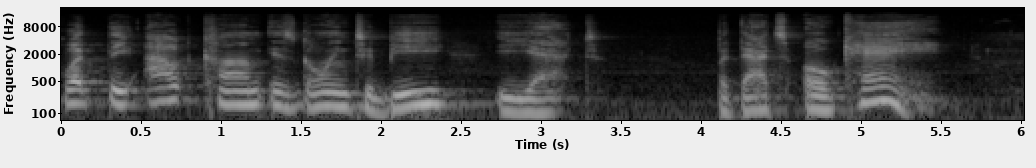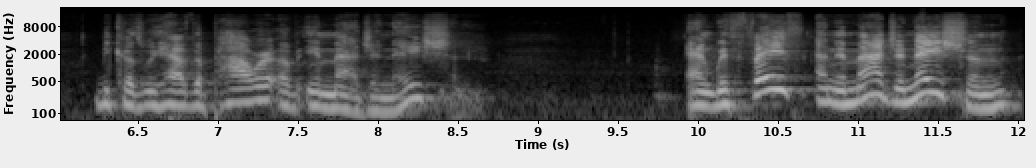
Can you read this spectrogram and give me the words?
what the outcome is going to be yet. But that's okay because we have the power of imagination. And with faith and imagination,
